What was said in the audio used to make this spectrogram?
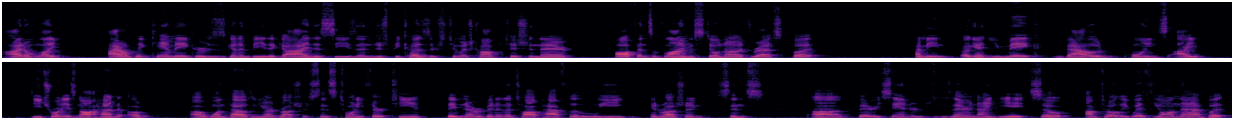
I don't like. I don't think Cam Akers is going to be the guy this season, just because there's too much competition there. Offensive line was still not addressed, but I mean, again, you make valid points. I Detroit has not had a a 1,000 yard rusher since 2013. They've never been in the top half of the league in rushing since uh, Barry Sanders was there in 98. So I'm totally with you on that, but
